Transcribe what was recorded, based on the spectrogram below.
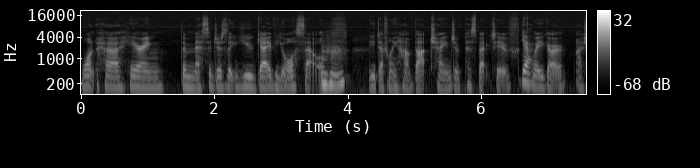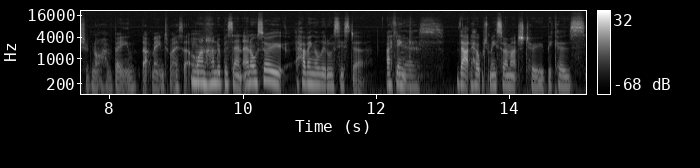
want her hearing the messages that you gave yourself? Mm-hmm. You definitely have that change of perspective Yeah. where you go, I should not have been that mean to myself. 100%. And also having a little sister. I think yes. that helped me so much too because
